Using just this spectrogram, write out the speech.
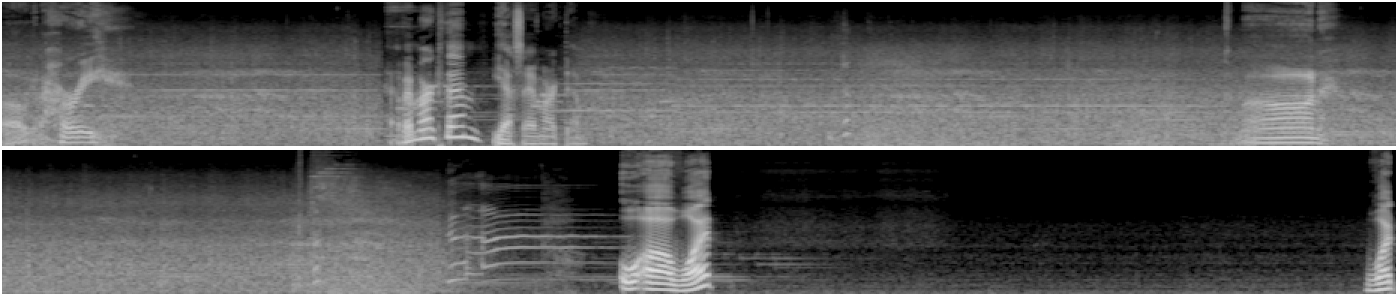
Oh, we gotta hurry. Have I marked them? Yes, I have marked them. Come on. Oh, uh, what? What?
